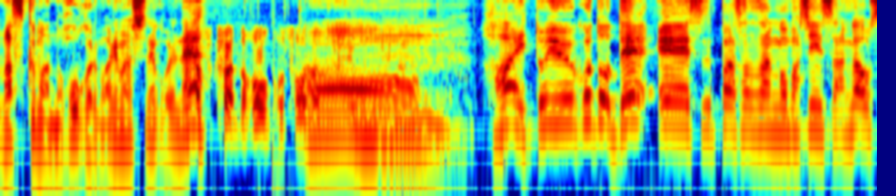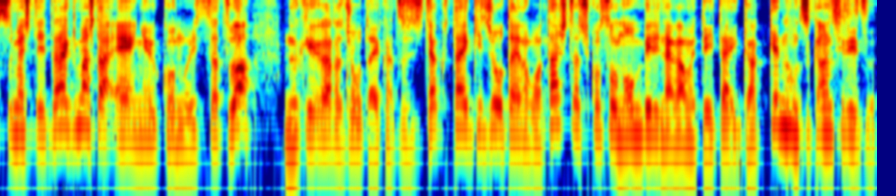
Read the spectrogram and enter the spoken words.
マスクマンの方向でもありましたねこれね。マスクファンの方向、そうなんですよ。うんはいということで、えースーパーサザンゴマシンさんがお勧めしていただきました、えー入魂の一冊は抜け殻状態かつ自宅待機状態の私たちこそのんびり眺めていたい学研の図鑑シリーズ。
